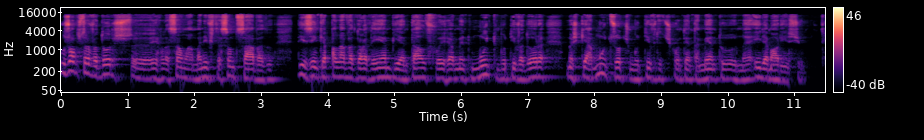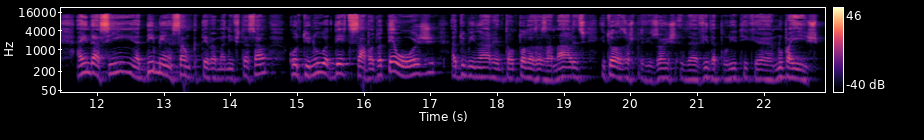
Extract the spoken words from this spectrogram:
Os observadores, eh, em relação à manifestação de sábado, dizem que a palavra de ordem ambiental foi realmente muito motivadora, mas que há muitos outros motivos de descontentamento na Ilha Maurício. Ainda assim, a dimensão que teve a manifestação continua desde sábado até hoje a dominar então todas as análises e todas as previsões da vida política no país.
